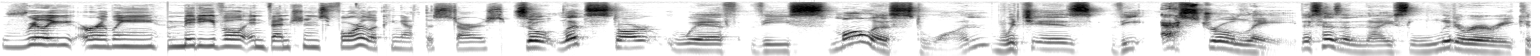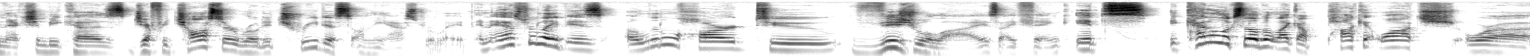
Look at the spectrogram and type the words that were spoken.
really early medieval inventions for looking at the stars. So let's start with the smallest one, which is the astrolabe. This has a nice literary connection because Geoffrey Chaucer wrote a treatise on the astrolabe. An astrolabe is a little hard to visualize, I think. It's it kind of looks a little bit like a pocket watch or a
